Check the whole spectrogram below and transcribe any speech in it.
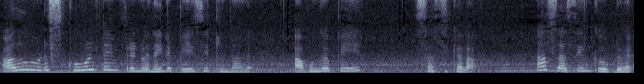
அதுவும் என்னோட ஸ்கூல் டைம் ஃப்ரெண்ட் வந்து என்கிட்ட பேசிகிட்டு இருந்தாங்க. அவங்க பேர் சசிகலா. நான் சசின்னு கூப்பிடுவேன்.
